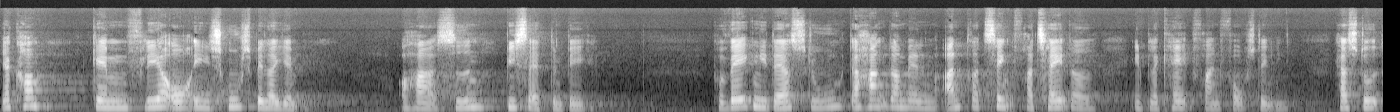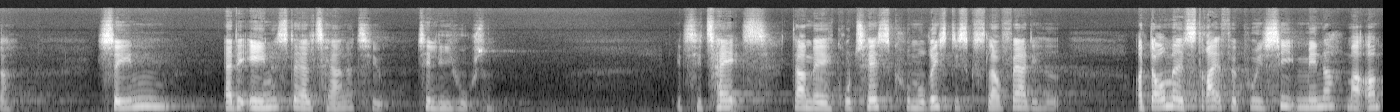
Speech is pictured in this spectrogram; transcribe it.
Jeg kom gennem flere år i et skuespillerhjem og har siden bisat dem begge. På væggen i deres stue, der hang der mellem andre ting fra teateret en plakat fra en forestilling. Her stod der, scenen er det eneste alternativ til ligehuset. Et citat, der med grotesk humoristisk slagfærdighed og dog med et strejf af poesi minder mig om,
